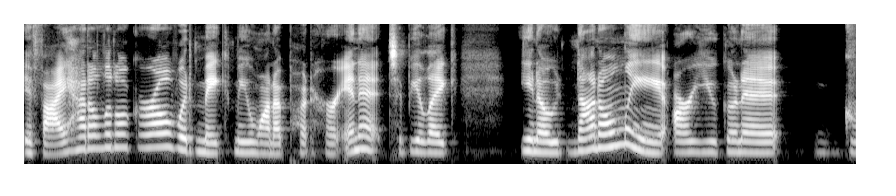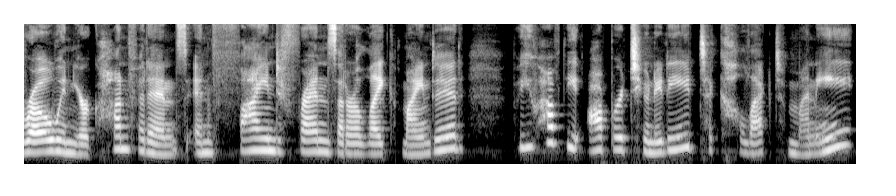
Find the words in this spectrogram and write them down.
if i had a little girl would make me want to put her in it to be like you know not only are you going to grow in your confidence and find friends that are like minded, but you have the opportunity to collect money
